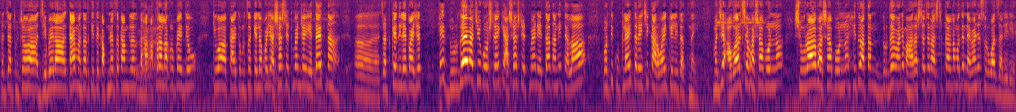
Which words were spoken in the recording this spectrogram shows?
त्यांच्या तुमच्या जिबेला काय म्हणतात की ते कापण्याचं काम केलं दहा अकरा लाख रुपये देऊ किंवा काय तुमचं केलं पाहिजे अशा स्टेटमेंट जे येत आहेत ना चटके दिले पाहिजेत हे दुर्दैवाची गोष्ट आहे की अशा स्टेटमेंट येतात आणि त्याला वरती कुठल्याही तऱ्हेची कारवाई केली जात नाही. म्हणजे आवारच्या भाषा बोलणं शिवराळ भाषा बोलणं हे तर आता दुर्दैवाने महाराष्ट्राच्या राजकारणामध्ये नव्याने सुरुवात झालेली आहे.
